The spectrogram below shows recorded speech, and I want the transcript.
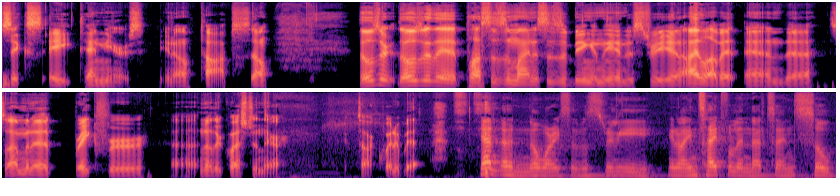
six, eight, ten years, you know, tops. So those are those are the pluses and minuses of being in the industry, and I love it. And uh, so I'm going to break for uh, another question there. Talk quite a bit. yeah, no, no worries. It was really you know insightful in that sense. So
